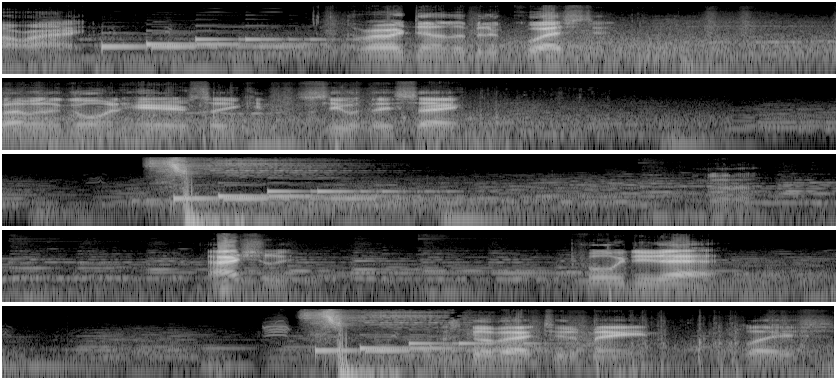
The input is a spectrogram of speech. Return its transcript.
Alright. I've already done a little bit of questing. But I'm gonna go in here so you can see what they say. I'm gonna actually before we do that, let's go back to the main place.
